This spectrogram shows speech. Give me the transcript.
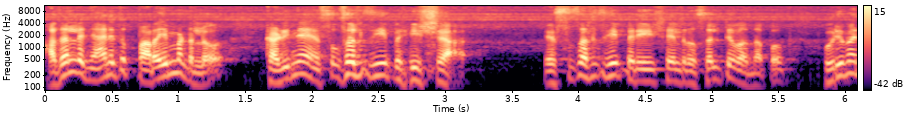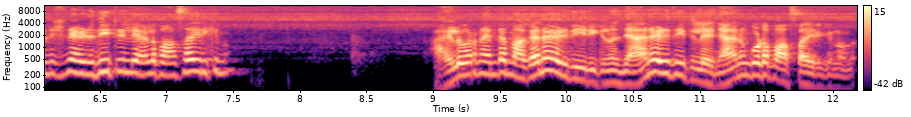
അതല്ല ഞാനിത് പറയുമ്പോണ്ടല്ലോ കഴിഞ്ഞ എസ് എസ് എൽ സി പരീക്ഷ എസ് എസ് എൽ സി പരീക്ഷയിൽ റിസൾട്ട് വന്നപ്പോൾ ഒരു മനുഷ്യനെ എഴുതിയിട്ടില്ല അയാൾ പാസ്സായിരിക്കുന്നു. അയാൾ പറഞ്ഞ എന്റെ മകനാണ് എഴുതിയിരിക്കുന്നത് ഞാൻ എഴുതിയിട്ടില്ലേ? ഞാനും കൂടെ പാസ്സായിരിക്കണമെന്ന്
